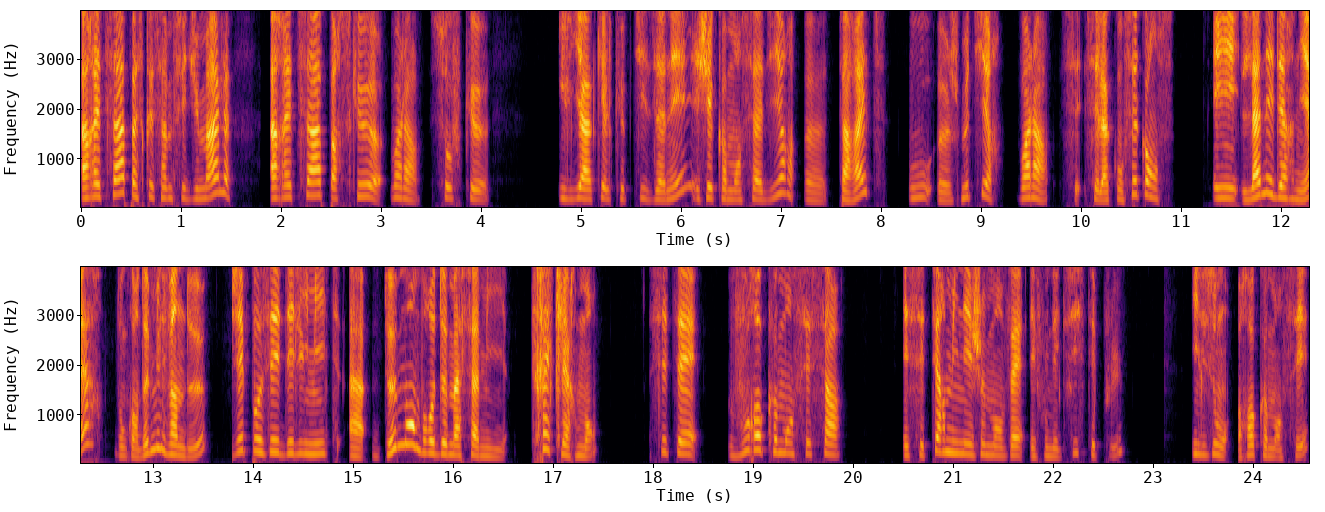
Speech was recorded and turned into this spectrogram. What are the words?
arrête ça parce que ça me fait du mal, arrête ça parce que voilà. Sauf que il y a quelques petites années, j'ai commencé à dire euh, t'arrêtes ou je me tire. Voilà, c'est la conséquence. Et l'année dernière, donc en 2022, j'ai posé des limites à deux membres de ma famille très clairement. C'était vous recommencez ça et c'est terminé, je m'en vais et vous n'existez plus. Ils ont recommencé,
